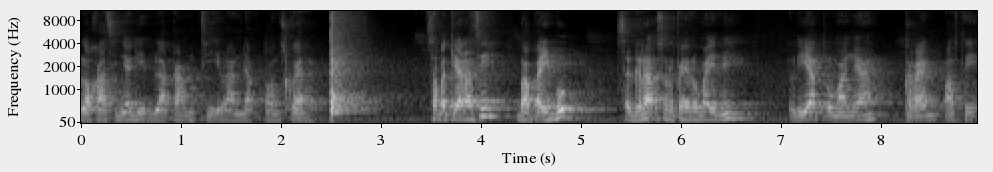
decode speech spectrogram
Lokasinya di belakang Cilandak Town Square. Sahabat garasi, Bapak Ibu, segera survei rumah ini. Lihat rumahnya, keren, pasti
